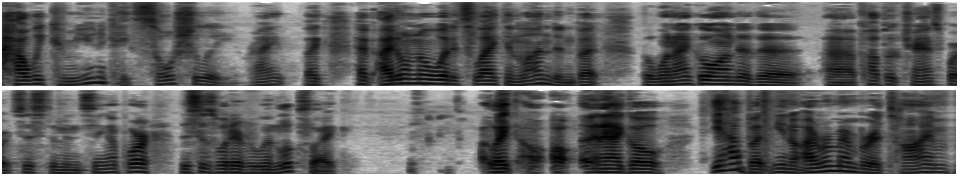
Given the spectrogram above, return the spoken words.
how we communicate socially, right? Like, have, I don't know what it's like in London, but but when I go onto the uh, public transport system in Singapore, this is what everyone looks like. Like, uh, uh, and I go, yeah, but you know, I remember a time,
